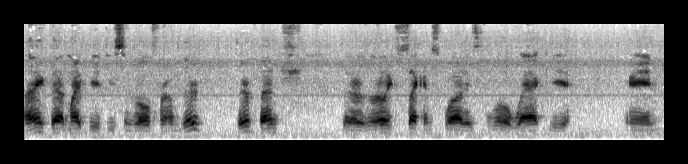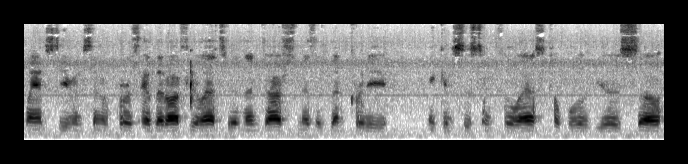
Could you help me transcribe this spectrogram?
I think that might be a decent role for him. Their their bench, their, their like second squad is a little wacky. I mean, Lance Stephenson, of course, had that off year last year, and then Josh Smith has been pretty inconsistent for the last couple of years. So,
